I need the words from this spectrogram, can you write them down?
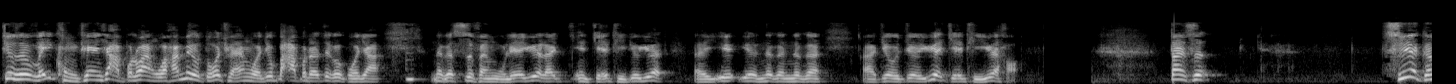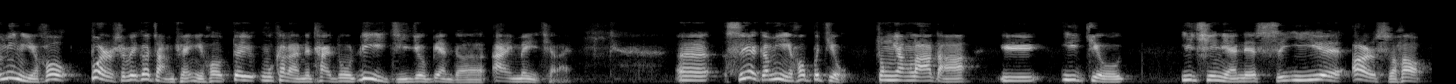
就是唯恐天下不乱，我还没有夺权，我就巴不得这个国家那个四分五裂，越来解体就越呃越越那个那个啊，就就越解体越好。但是十月革命以后。布尔什维克掌权以后，对乌克兰的态度立即就变得暧昧起来。呃，十月革命以后不久，中央拉达于一九一七年的十一月二十号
